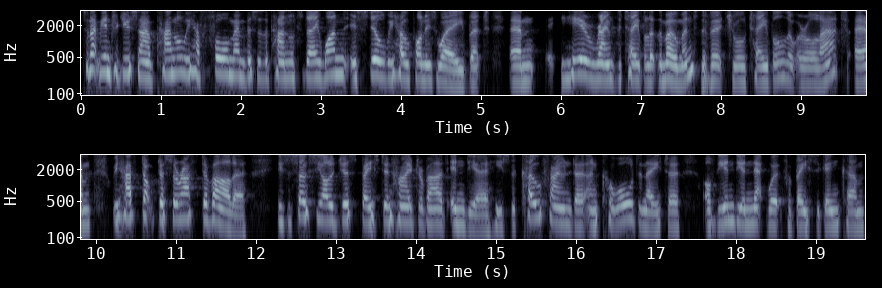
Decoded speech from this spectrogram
So let me introduce our panel. We have four members of the panel today. One is still, we hope, on his way, but um, here around the table at the moment, the virtual table that we're all at, um, we have Dr. Sarath Davala. He's a sociologist based in Hyderabad, India. He's the co-founder and coordinator of the Indian Network for Basic Income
